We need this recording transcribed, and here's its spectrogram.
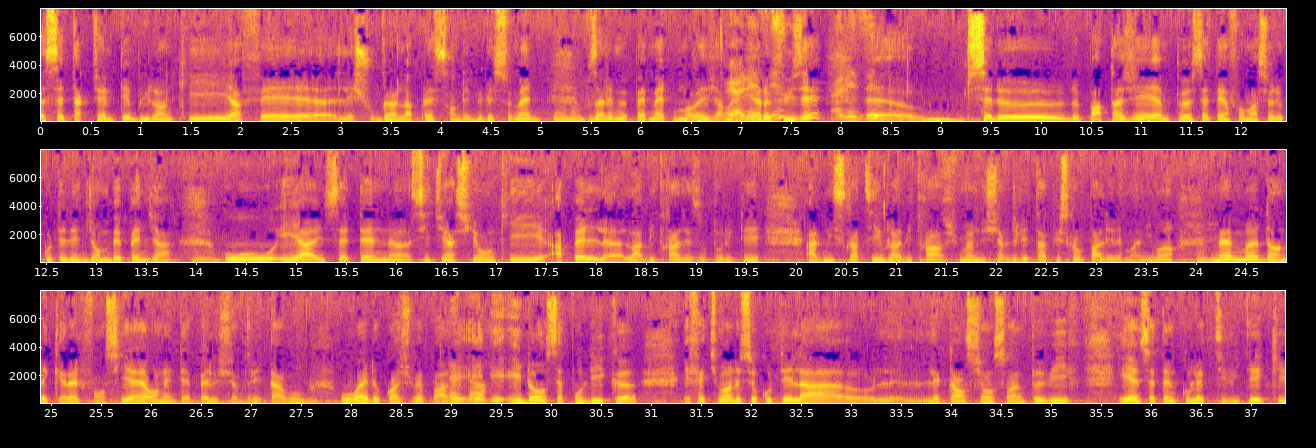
cette actualité brûlante qui a fait euh, les choux de la presse en début de semaine. Mhm. Vous allez me permettre, vous m'avez jamais rien refusé. Euh, c'est de, partager un peu cette information du côté de Njombe Penja, mhm. où il y a une certaine situation qui appelle l'arbitrage des autorités administratives, l'arbitrage même du chef de l'État, puisqu'on parlait de maniement. Mhm. Même dans des querelles foncières, on interpelle le chef de l'État. Vous, vous voyez de quoi je veux parler. et donc, c'est pour dire que, effectivement, de ce côté-là, euh, les, tensions sont un peu vives. Il y a une certaine collectivité qui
